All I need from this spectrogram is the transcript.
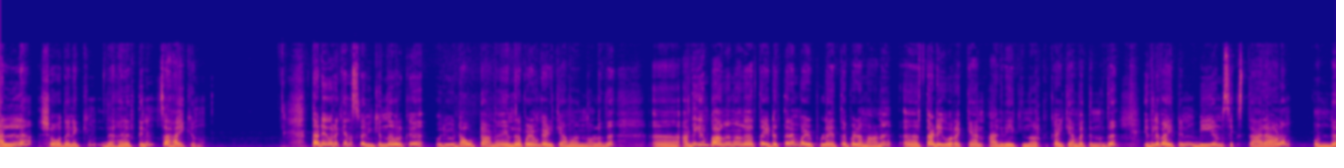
നല്ല ശോധനയ്ക്കും ദഹനത്തിനും സഹായിക്കുന്നു. തടി കുറയ്ക്കാൻ ശ്രമിക്കുന്നവർക്ക് ഒരു ഡൗട്ടാണ് യന്ത്രപ്പഴം കഴിക്കാമോ എന്നുള്ളത്. അധികം പാകമാകാത്ത ഇടത്തരം പഴുപ്പുള്ള ഏത്തപ്പഴമാണ് തടി കുറയ്ക്കാൻ ആഗ്രഹിക്കുന്നവർക്ക് കഴിക്കാൻ പറ്റുന്നത്. ഇതിൽ വൈറ്റമിൻ ബി വൺ സിക്സ് ധാരാളം ഉണ്ട്.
